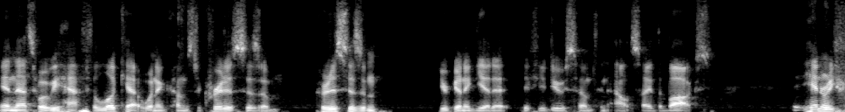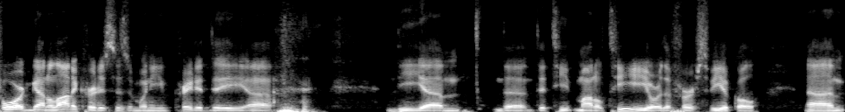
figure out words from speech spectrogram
And that's what we have to look at when it comes to criticism. Criticism you're going to get it if you do something outside the box Henry Ford got a lot of criticism when he created the uh, the um, the the T Model T or the first vehicle. Um,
